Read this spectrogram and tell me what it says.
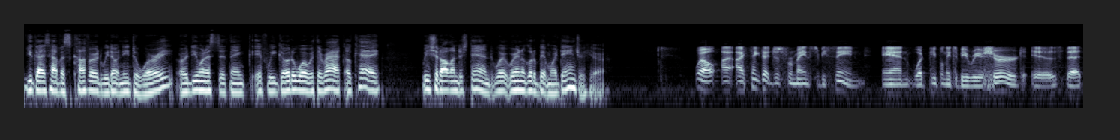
you guys have us covered, we don't need to worry? Or do you want us to think, if we go to war with Iraq, okay, we should all understand we're, we're in a little bit more danger here? Well, I, I think that just remains to be seen. And what people need to be reassured is that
